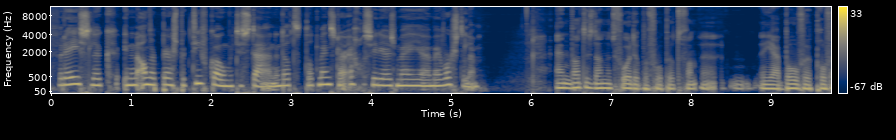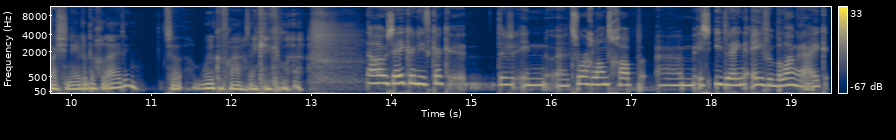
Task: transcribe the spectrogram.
vreselijk in een ander perspectief komen te staan. En dat, dat mensen daar echt wel serieus mee, eh, mee worstelen. En wat is dan het voordeel bijvoorbeeld van eh, een jaar boven professionele begeleiding? Dat is een moeilijke vraag, denk ik. Maar Nou, zeker niet. Kijk, eh, dus in het zorglandschap ehm, is iedereen even belangrijk.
